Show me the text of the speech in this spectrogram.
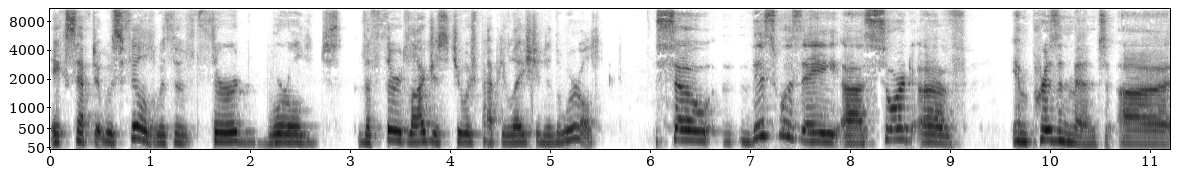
except it was filled with the third world, the third largest Jewish population in the world. So this was a uh, sort of imprisonment uh,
